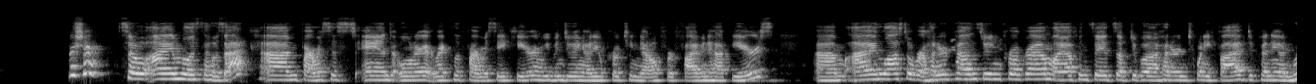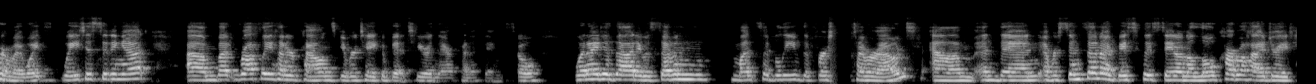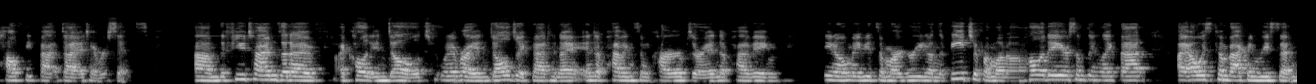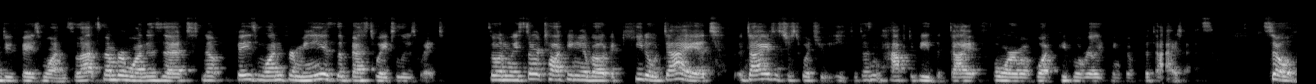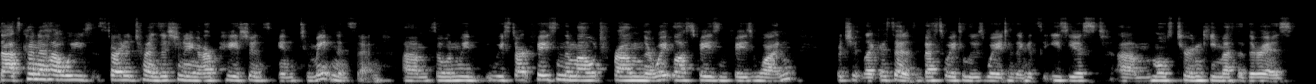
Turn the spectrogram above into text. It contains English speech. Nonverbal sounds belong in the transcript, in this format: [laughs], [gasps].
For sure. So I'm Melissa Hozak. I'm pharmacist and owner at Redcliff Pharmacy here, and we've been doing Ideal Protein now for five and a half years. Um, I lost over 100 pounds doing program. I often say it's up to about 125, depending on where my weight, weight is sitting at, um, but roughly 100 pounds, give or take a bit here and there, kind of thing. So when I did that, it was seven months, I believe, the first time around. Um, and then ever since then, I've basically stayed on a low carbohydrate, healthy fat diet ever since. Um, the few times that I've, I call it indulge, whenever I indulge like that and I end up having some carbs or I end up having, you know, maybe it's a margarita on the beach if I'm on a holiday or something like that, I always come back and reset and do phase one. So that's number one is that no, phase one for me is the best way to lose weight. So when we start talking about a keto diet, a diet is just what you eat. It doesn't have to be the diet form of what people really think of the diet as. So that's kind of how we started transitioning our patients into maintenance then. Um, so when we, we start phasing them out from their weight loss phase in phase one, which like I said, it's the best way to lose weight. I think it's the easiest, um, most turnkey method there is.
